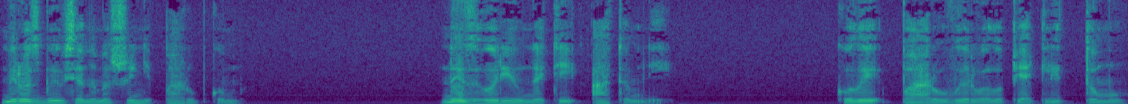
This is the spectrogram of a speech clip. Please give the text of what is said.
не розбився на машині парубком, не згорів на тій атомній, коли пару вирвало п'ять літ тому,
